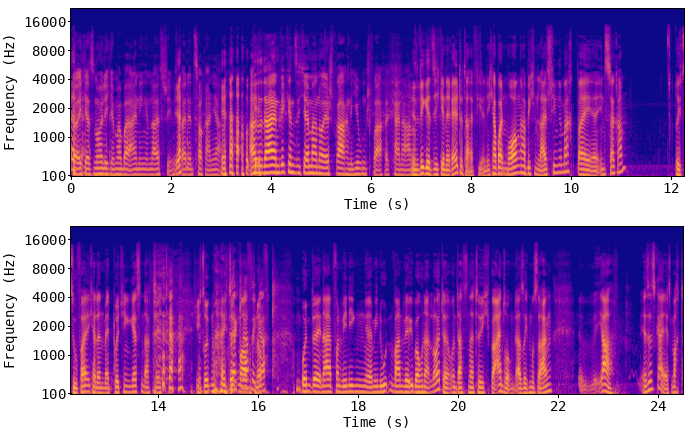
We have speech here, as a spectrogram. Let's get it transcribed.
Höre ich jetzt neulich immer bei einigen Livestreams, Ja? bei den Zockern, ja. Okay. Also da entwickeln sich ja immer neue Sprachen, die Jugendsprache, keine Ahnung. entwickelt sich generell total viel. Ich habe heute Morgen habe ich einen Livestream gemacht bei äh, Instagram. Durch Zufall. Ich hatte ein Mettbrötchen gegessen, dachte mir, ich, ich drück mal, ich drück mal auf den. Knopf. Und äh, innerhalb von wenigen äh, Minuten waren wir über 100 Leute und das ist natürlich beeindruckend. Also ich muss sagen, äh, ja, es ist geil. Es macht,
